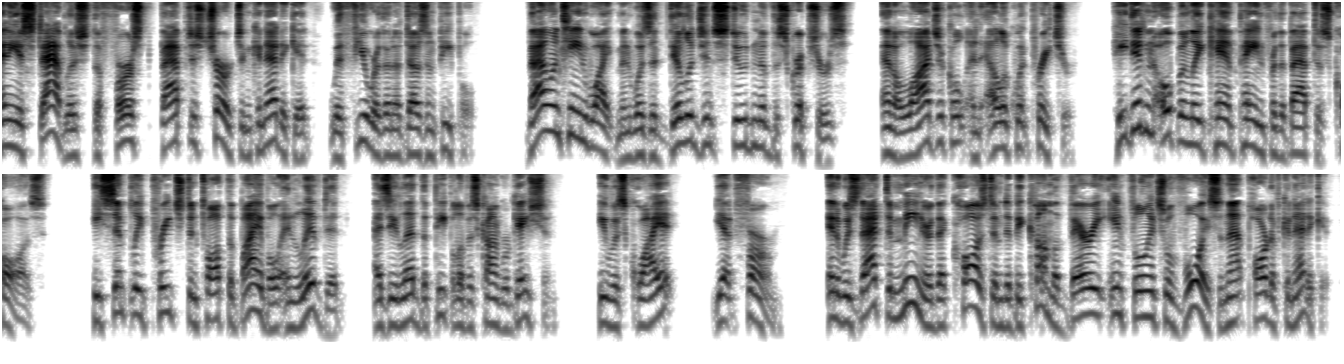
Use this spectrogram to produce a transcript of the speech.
and he established the first Baptist church in Connecticut with fewer than a dozen people. Valentine Wightman was a diligent student of the scriptures and a logical and eloquent preacher. He didn't openly campaign for the Baptist cause. He simply preached and taught the Bible and lived it as he led the people of his congregation. He was quiet, yet firm. And it was that demeanor that caused him to become a very influential voice in that part of Connecticut.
